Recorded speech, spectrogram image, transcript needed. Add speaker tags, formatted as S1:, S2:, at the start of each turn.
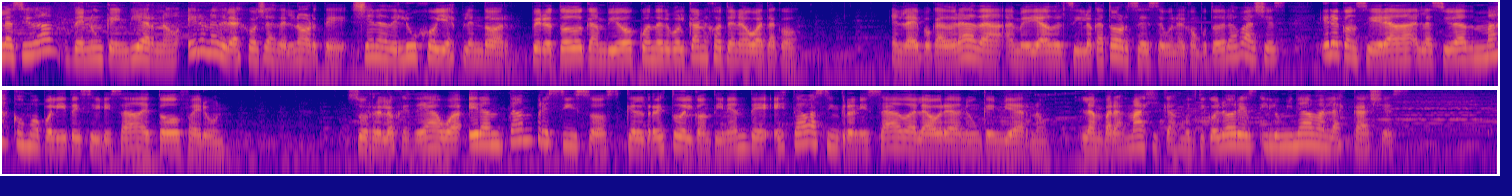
S1: La ciudad de Nunca Invierno era una de las joyas del norte, llena de lujo y esplendor, pero todo cambió cuando el volcán Jotenau atacó. En la época dorada, a mediados del siglo XIV, según el cómputo de los valles, era considerada la ciudad más cosmopolita y civilizada de todo Faerún. Sus relojes de agua eran tan precisos que el resto del continente estaba sincronizado a la hora de Nunca Invierno. Lámparas mágicas multicolores iluminaban las calles,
